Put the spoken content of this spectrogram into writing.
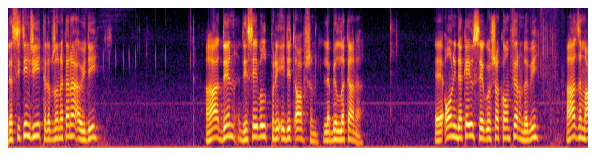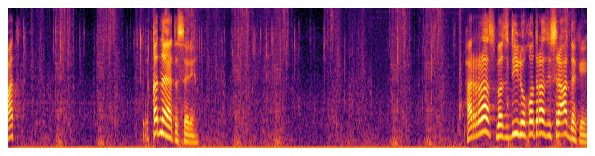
لە سیتینجی تەلەبزۆنەکە نا ئەویدی ها دێن دیسیبل پری ئیدیت ئاپشن لە بیڵدەکانە ئۆنی دەکەی و سێگۆشە کۆنفێرم دەبی ها جەماعەت قەت نایەتە سەرێ هەر ڕاست بەجدی لۆ خۆت ڕاست ئیسراعەت دەکەی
